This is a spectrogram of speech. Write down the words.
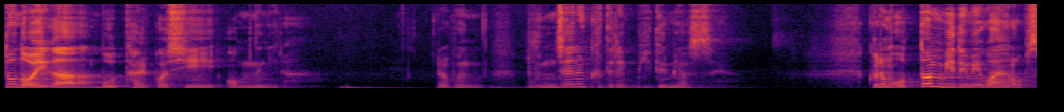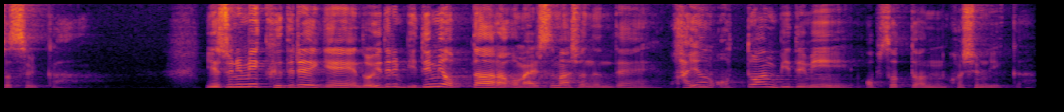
또 너희가 못할 것이 없느니라. 여러분 문제는 그들의 믿음이었어요. 그럼 어떤 믿음이 과연 없었을까? 예수님이 그들에게 너희들이 믿음이 없다라고 말씀하셨는데 과연 어떠한 믿음이 없었던 것입니까?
